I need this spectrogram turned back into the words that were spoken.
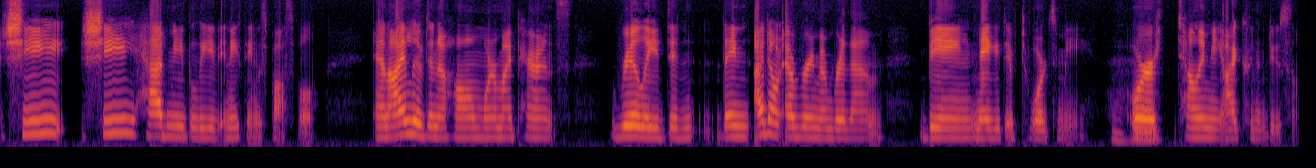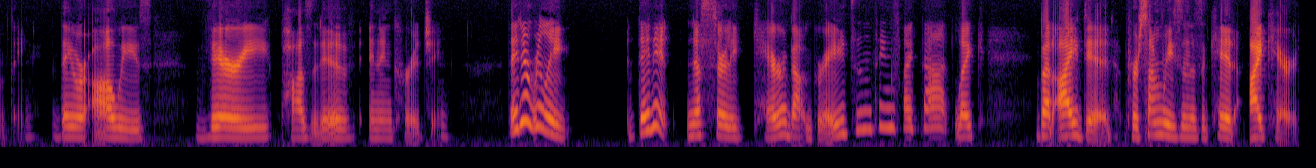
she she had me believe anything was possible. And I lived in a home where my parents really didn't they I don't ever remember them being negative towards me or mm-hmm. telling me I couldn't do something. They were always very positive and encouraging. They didn't really they didn't necessarily care about grades and things like that. Like but I did. For some reason as a kid I cared.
